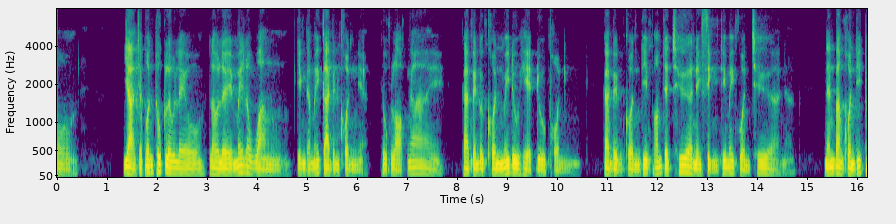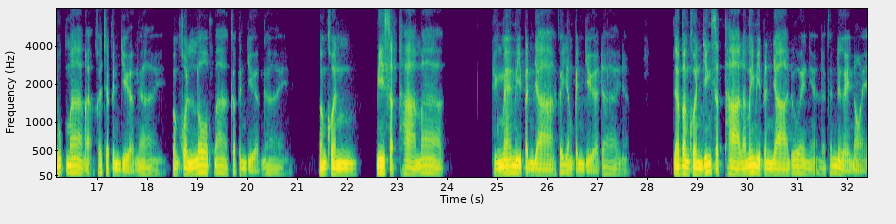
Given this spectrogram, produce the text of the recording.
อยากจะพ้นทุกข์เร็วๆ เราเลยไม่ระวัง จึงทำให้กลายเป็นคนเนี่ย ถูกหลอกง่าย กลายเป็นบุคคลไม่ดูเหตุดูผล กายเป็นบุคคลที่พร้อมจะเชื่อในสิ่งที่ไม่ควรเชื่อนะนั้นบางคนที่ทุกข์มากอะก็จะเป็นเหยื่อง่าย บางคนโลภมากก็เป็นเหยื่อง่าย บางคนมีศรัทธามาก ถึงแม้มีปัญญาก็ยังเป็นเหยื่อได้นะแล้วบางคนยิ่งศรัทธาแล้วไม่มีปัญญาด้วยเนี่ย แล้วก็เหนื่อยหน่อย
